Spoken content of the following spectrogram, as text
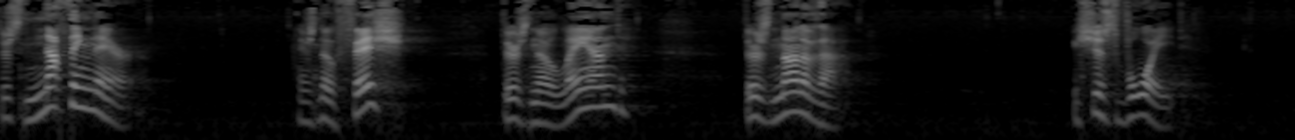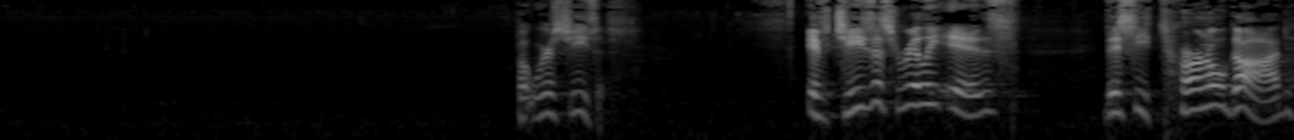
There's nothing there. There's no fish. There's no land. There's none of that. It's just void. But where's Jesus? If Jesus really is this eternal God,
